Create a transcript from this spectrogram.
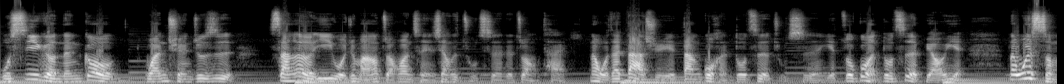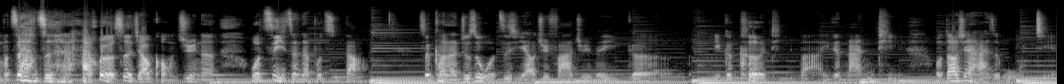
我是一个能够完全就是三二一，我就马上转换成像是主持人的状态。那我在大学也当过很多次的主持人，也做过很多次的表演。那为什么这样子的 人还会有社交恐惧呢？我自己真的不知道，这可能就是我自己要去发掘的一个。一个课题吧，一个难题，我到现在还是无解。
